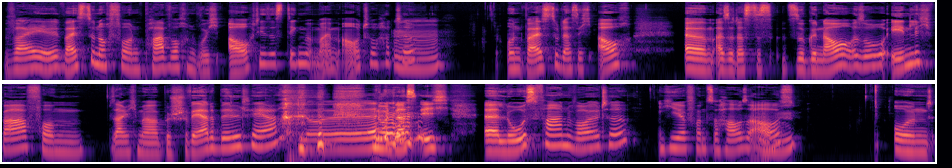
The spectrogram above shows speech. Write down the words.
weil weißt du noch vor 'n paar Wochen, wo ich auch dieses Ding mit meinem Auto hatte? Mhm. Und weißt du, dass ich auch ähm, also, dass das so genau so ähnlich war vom, sage ich mal, Beschwerdebild her. Nur, dass ich, äh, losfahren wollte, hier von zu Hause aus Mhm. und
